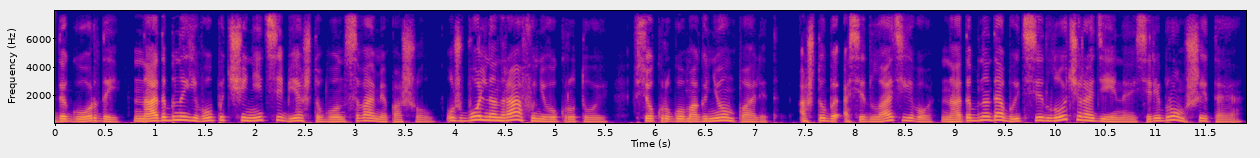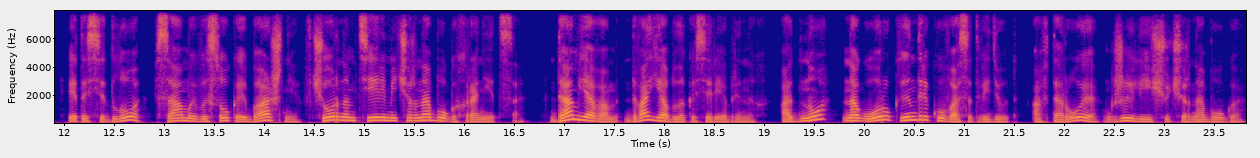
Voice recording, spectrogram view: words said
да гордый. Надобно его подчинить себе, чтобы он с вами пошел. Уж больно нрав у него крутой. Все кругом огнем палит. А чтобы оседлать его, надобно добыть седло чародейное, серебром шитое. Это седло в самой высокой башне в черном тереме Чернобога хранится. Дам я вам два яблока серебряных. Одно на гору к Индрику вас отведет, а второе — к жилищу Чернобога.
